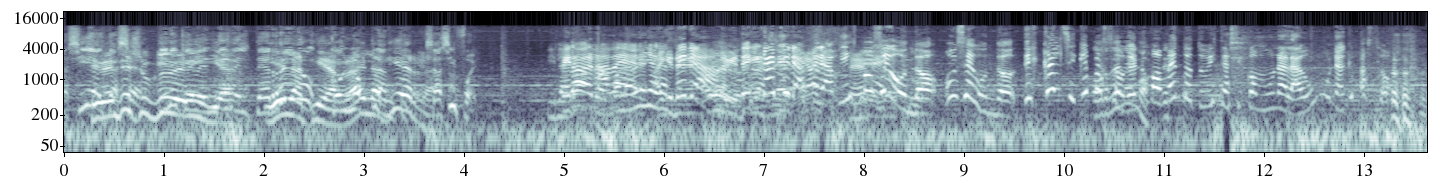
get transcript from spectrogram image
Así Si hay que vendés hacer. un club Tiene de que vender viñas, el y es la tierra, con los es la tierra. Así fue. Pero, a ver, Espera, espera, espera, un segundo, un segundo. Descalzi, ¿qué pasó? Que en un momento tuviste así como una laguna, ¿qué pasó?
